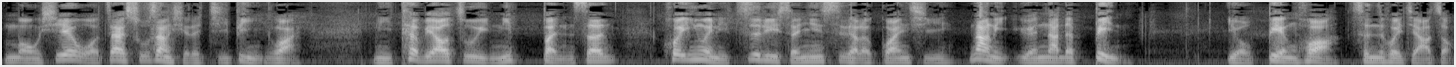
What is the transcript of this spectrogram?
某些我在书上写的疾病以外，你特别要注意，你本身会因为你自律神经失调的关系，让你原来的病。有变化，甚至会加重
